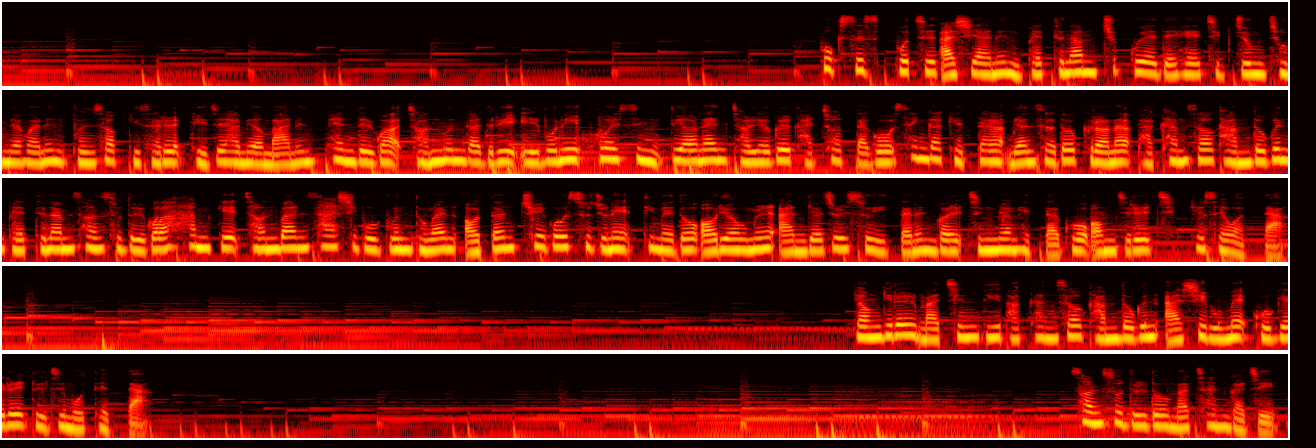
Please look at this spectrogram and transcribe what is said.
폭스 스포츠 아시아는 베트남 축구에 대해 집중 조명하는 분석 기사를 게재하며 많은 팬들과 전문가들이 일본이 훨씬 뛰어난 전력을 갖췄다고 생각했다면서도 그러나 박함서 감독은 베트남 선수들과 함께 전반 45분 동안 어떤 최고 수준의 팀에도 어려움을 안겨줄 수 있다는 걸 증명했다고 엄지를 지켜세웠다. 경기를 마친 뒤 박항서 감독은 아쉬움에 고개를 들지 못했다. 선수들도 마찬가지.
